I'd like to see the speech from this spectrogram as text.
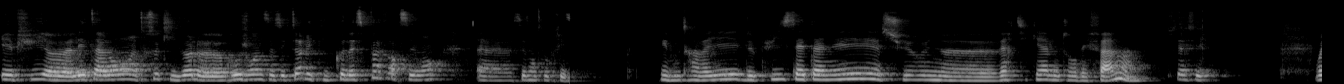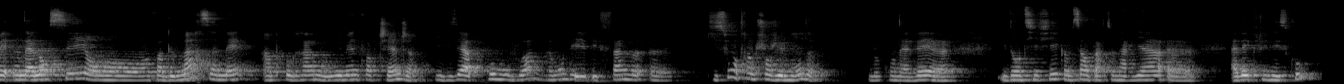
et puis les talents et tous ceux qui veulent rejoindre ce secteur et qui ne connaissent pas forcément ces entreprises. Et vous travaillez depuis cette année sur une euh, verticale autour des femmes. Tout à fait. Oui, on a lancé en, enfin de mars à mai un programme Women for Change qui visait à promouvoir vraiment des, femmes euh, qui sont en train de changer le monde. Donc on avait euh, identifié comme ça en partenariat avec l'UNESCO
